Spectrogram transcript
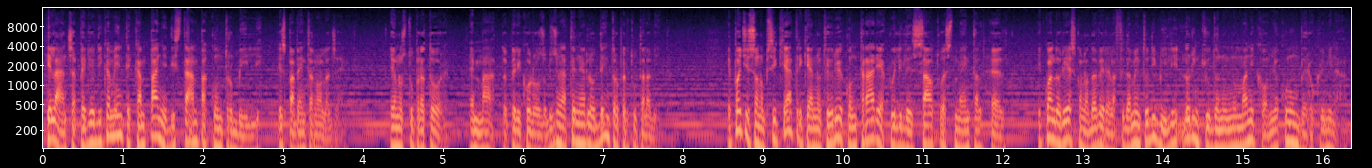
che lancia periodicamente campagne di stampa contro Billy, che spaventano la gente. È uno stupratore, è matto, è pericoloso, bisogna tenerlo dentro per tutta la vita. E poi ci sono psichiatri che hanno teorie contrarie a quelli del Southwest Mental Health e quando riescono ad avere l'affidamento di Billy lo rinchiudono in un manicomio come un vero criminale.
